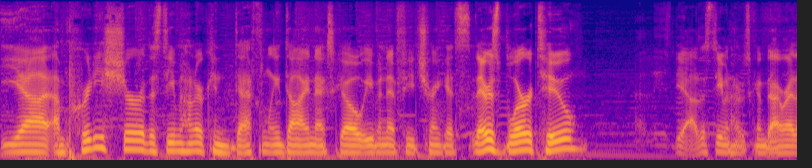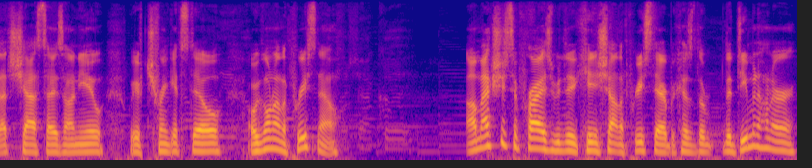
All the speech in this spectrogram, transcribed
Yeah, I'm pretty sure this Demon Hunter can definitely die next go, even if he trinkets. There's Blur too, yeah, this Demon Hunter's gonna die, right? That's Chastise on you. We have Trinket still. Are we going on the Priest now? I'm actually surprised we did a kidney shot on the Priest there because the, the Demon Hunter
